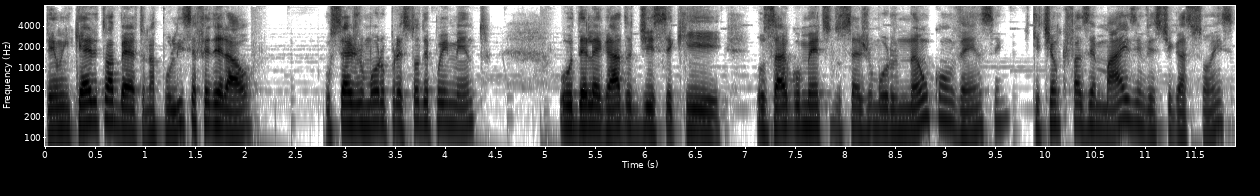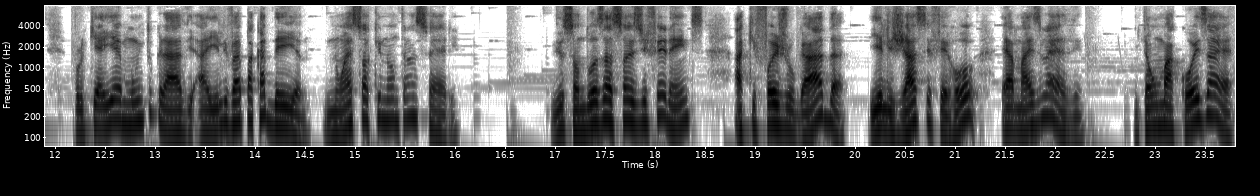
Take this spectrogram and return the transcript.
Tem um inquérito aberto na Polícia Federal. O Sérgio Moro prestou depoimento o delegado disse que os argumentos do Sérgio Moro não convencem, que tinham que fazer mais investigações, porque aí é muito grave. Aí ele vai para cadeia. Não é só que não transfere. Viu? São duas ações diferentes. A que foi julgada e ele já se ferrou é a mais leve. Então, uma coisa é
